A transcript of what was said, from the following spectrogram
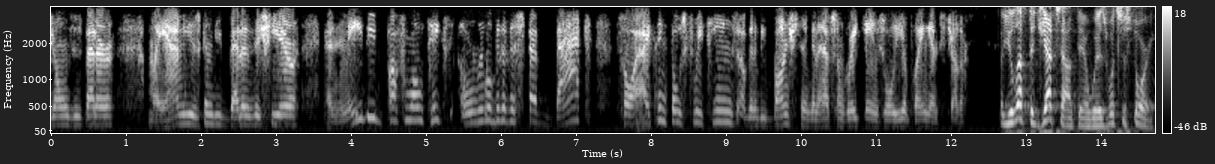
Jones is better. Miami is going to be better this year, and maybe Buffalo takes a little bit of a step back. So I think those three teams are going to be bunched and going to have some great games all year playing against each other. You left the Jets out there, Wiz. What's the story?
